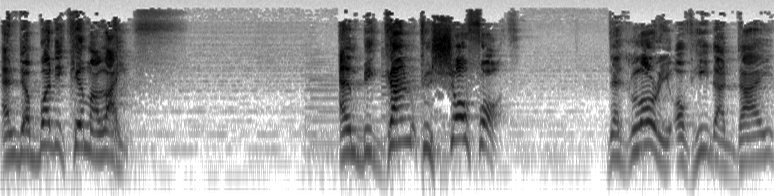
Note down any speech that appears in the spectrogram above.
and the body came alive and began to show forth the glory of he that died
